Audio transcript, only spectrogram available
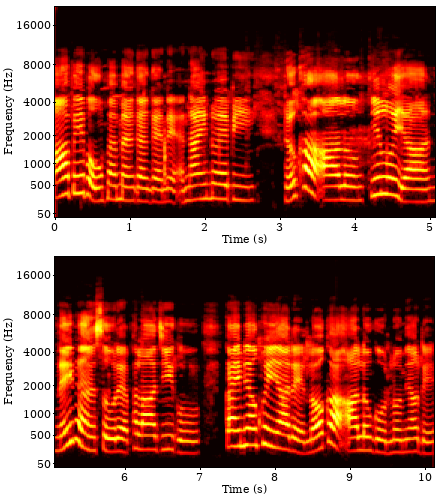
အားပေးပုံမှန်မှန်ကန်ကန်နဲ့အနိုင်နှွဲပြီးဒုက္ခအလုံးကင်းလွတ်ရာနိဗ္ဗာန်ဆိုတဲ့ဖလားကြီးကိုကင်မြောက်ခွင့်ရတဲ့လောကအလုံးကိုလွန်မြောက်တဲ့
